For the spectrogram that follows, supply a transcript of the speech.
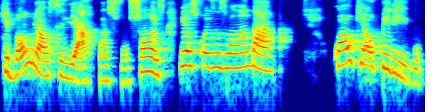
que vão me auxiliar com as funções e as coisas vão andar. Qual que é o perigo?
